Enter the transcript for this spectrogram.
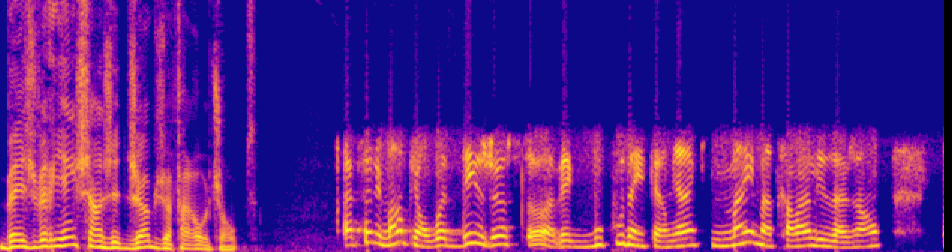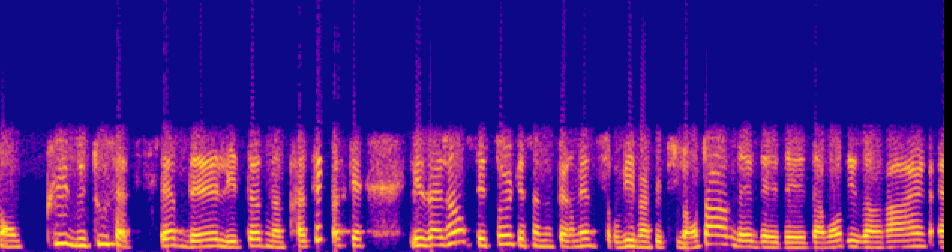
ben, je vais rien changer de job. Je vais faire autre chose. Absolument. Puis on voit déjà ça avec beaucoup d'infirmières qui, même à travers les agences, sont plus du tout satisfaites de l'état de notre pratique parce que les agences, c'est sûr que ça nous permet de survivre un peu plus longtemps, de- de- de- d'avoir des horaires euh,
